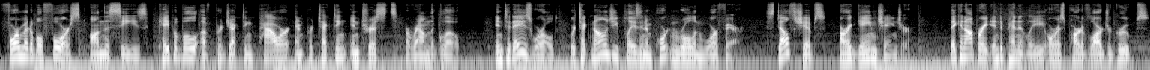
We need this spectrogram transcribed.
formidable force on the seas, capable of projecting power and protecting interests around the globe. In today's world, where technology plays an important role in warfare, stealth ships are a game changer. They can operate independently or as part of larger groups,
